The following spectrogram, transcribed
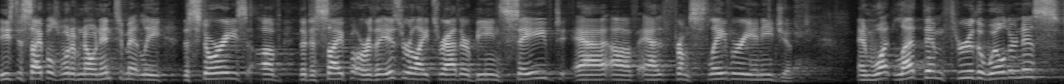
These disciples would have known intimately the stories of the disciple or the Israelites rather being saved of from slavery in Egypt and what led them through the wilderness?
